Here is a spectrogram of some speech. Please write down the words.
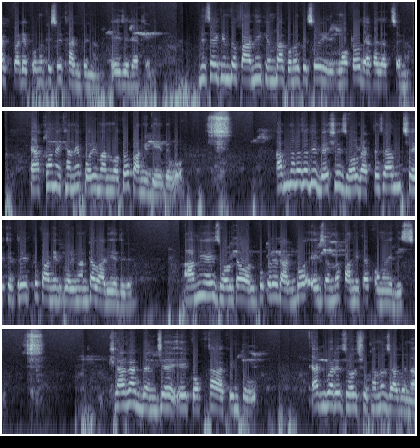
একবারে কোনো কিছুই থাকবে না। এই যে দেখেন নিচে কিন্তু পানি কিংবা কোনো কিছুই মোটেও দেখা যাচ্ছে না। এখন এখানে পরিমাণ মতো পানি দিয়ে দেবো। আপনারা যদি বেশি ঝোল রাখতে চান, সেক্ষেত্রে একটু পানির পরিমাণটা বাড়িয়ে দিবেন। আমি এই ঝোলটা অল্প করে রাখব, এই জন্য পানিটা কমিয়ে দিচ্ছি। খেয়াল রাখবেন যে এই কোপ্তা কিন্তু একবারে ঝোল শুকানো যাবে না।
